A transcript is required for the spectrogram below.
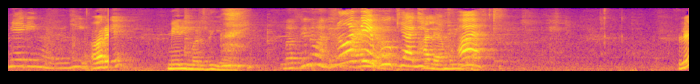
મેરી મરજી અરે મેરી મરજી હે. નોટી ભૂખ લાગી આ લે, આ મૂલી આ લે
